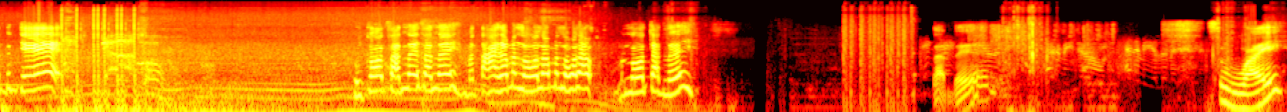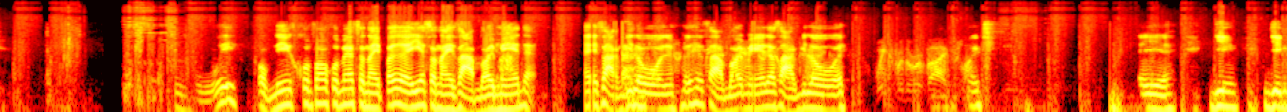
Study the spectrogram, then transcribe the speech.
รณ์ต้งเจ๊คุณกรณ์สันเลยสันเลย มันตายแล้วมันโลแล้วมันโลแล้ว มันโลจัดเลยจัดเลยสวยโอ้โหยผมนี่คนพ่อคนแม่สไนเปอร์ไอ้เหี้ยสไนสามร้อยเมตรเนี่ย ไอ้สามกิโลเนี่ยไม่ใช่สามร้อยเมตรแต่สามกิโลเว้ย Wait for the revive flight. ไอ้เหี้ยยิงยิง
